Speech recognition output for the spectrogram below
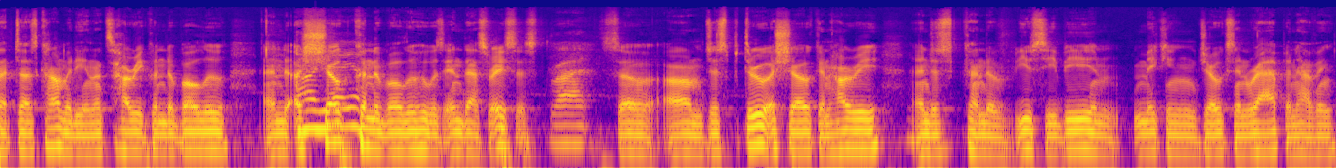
that does comedy, and that's Hari Kondabolu and Ashok yeah, yeah. Kondabolu, who was in Das Racist. Right. So um, just through Ashok and Hari and just kind of UCB and making jokes and rap and having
